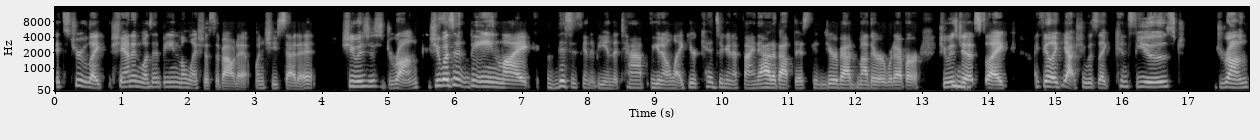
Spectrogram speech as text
it's true, like, Shannon wasn't being malicious about it when she said it. She was just drunk. She wasn't being like, this is going to be in the tap, you know, like your kids are going to find out about this because you're a bad mother or whatever. She was mm-hmm. just like, I feel like, yeah, she was like confused drunk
